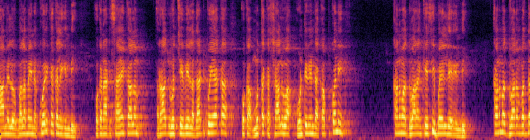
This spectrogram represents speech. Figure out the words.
ఆమెలో బలమైన కోరిక కలిగింది. ఒకనాటి సాయంకాలం రాజు వచ్చే వేళ దాటిపోయాక ఒక ముతక శాలువ ఒంటి నిండా కప్పుకొని కనుమ ద్వారం కేసి బయలుదేరింది. కనుమ ద్వారం వద్ద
